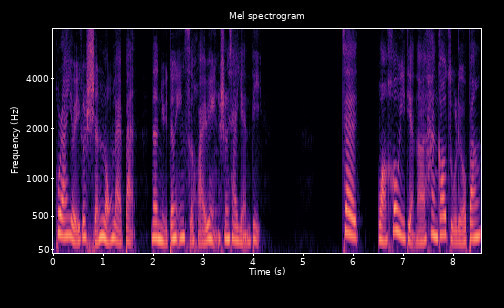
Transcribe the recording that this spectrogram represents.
忽然有一个神龙来伴。那女登因此怀孕，生下炎帝。再往后一点呢，汉高祖刘邦，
